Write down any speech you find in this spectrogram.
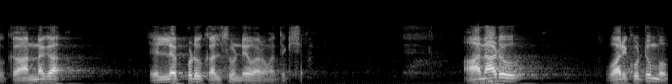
ఒక అన్నగా ఎల్లప్పుడూ కలిసి ఉండేవారం అధ్యక్ష. ఆనాడు వారి కుటుంబం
